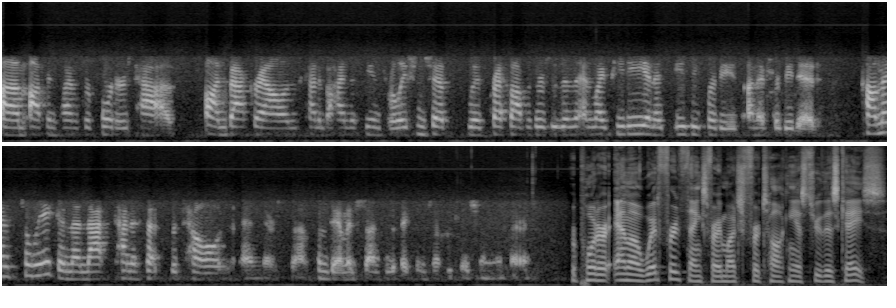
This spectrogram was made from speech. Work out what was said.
um, oftentimes reporters have on background, kind of behind the scenes relationships with press officers within the NYPD, and it's easy for these unattributed comments to leak, and then that kind of sets the tone, and there's uh, some damage done to the victim's reputation there. Reporter Emma Whitford, thanks very much for talking us through this case.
